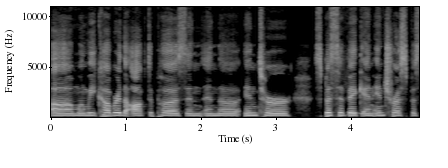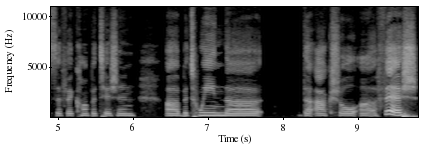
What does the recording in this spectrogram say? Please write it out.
um, when we covered the octopus and and the inter-specific and intra-specific competition uh, between the the actual uh, fish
